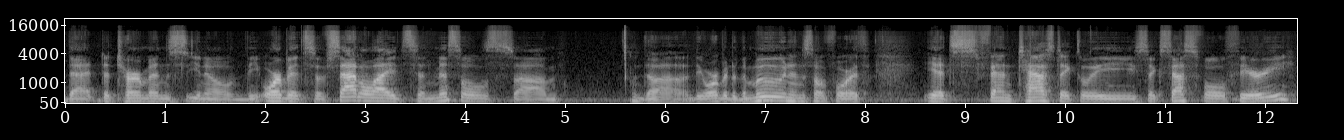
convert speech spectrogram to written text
that determines, you know, the orbits of satellites and missiles, um, the, the orbit of the moon and so forth. It's fantastically successful theory.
